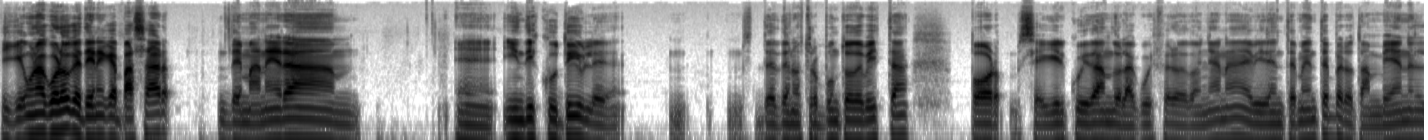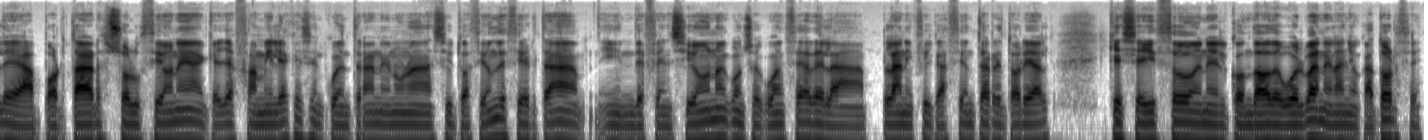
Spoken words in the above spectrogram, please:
Y que un acuerdo que tiene que pasar de manera eh, indiscutible desde nuestro punto de vista por seguir cuidando el acuífero de Doñana, evidentemente, pero también el de aportar soluciones a aquellas familias que se encuentran en una situación de cierta indefensión a consecuencia de la planificación territorial que se hizo en el condado de Huelva en el año 14.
